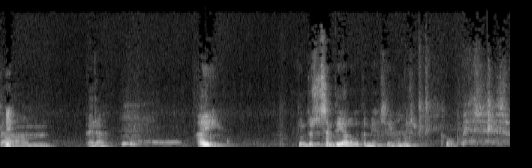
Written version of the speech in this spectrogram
Tam- Espera. Ahí. 160 y algo también, sí, lo mismo. ¿Cómo puede ser eso?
